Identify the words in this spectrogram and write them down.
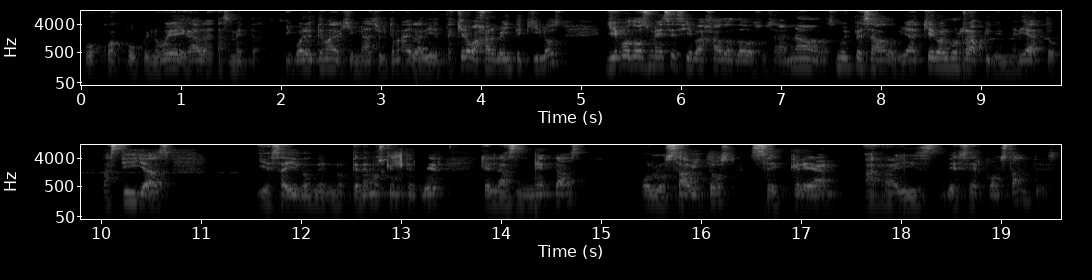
poco a poco y no voy a llegar a las metas. Igual el tema del gimnasio, el tema de la dieta. Quiero bajar 20 kilos, llevo dos meses y he bajado dos. O sea, no, es muy pesado. Ya quiero algo rápido, inmediato, pastillas. Y es ahí donde no, tenemos que entender que las metas o los hábitos se crean a raíz de ser constantes.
